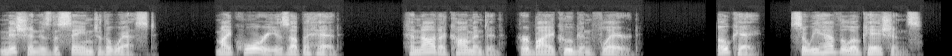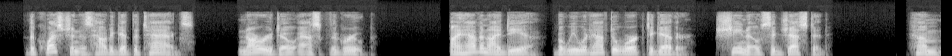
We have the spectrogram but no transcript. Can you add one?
Mission is the same to the west. My quarry is up ahead. Hinata commented, her Byakugan flared. Okay, so we have the locations. The question is how to get the tags. Naruto asked the group. I have an idea, but we would have to work together, Shino suggested. Hmm,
